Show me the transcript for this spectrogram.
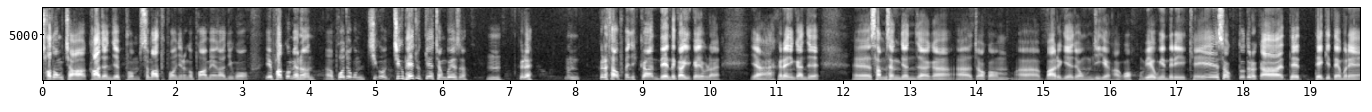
자동차, 가전제품, 스마트폰 이런 거 포함해 가지고 이 바꾸면은 어, 보조금 지급 지급해 줄게 정부에서. 음 그래. 음 그러다 보니까 낸드 가격까지 올라가. 야 그러니까 이제 에, 삼성전자가 아, 조금 어, 빠르게 좀 움직여가고 외국인들이 계속 두드러 까 대- 됐기 때문에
